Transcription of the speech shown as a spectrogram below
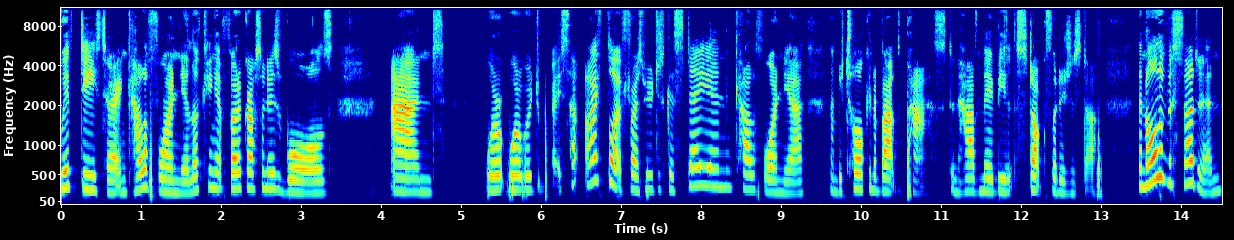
with Dieter in California, looking at photographs on his walls, and we're, we're, we're I thought at first we were just gonna stay in California and be talking about the past and have maybe stock footage and stuff. Then all of a sudden,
